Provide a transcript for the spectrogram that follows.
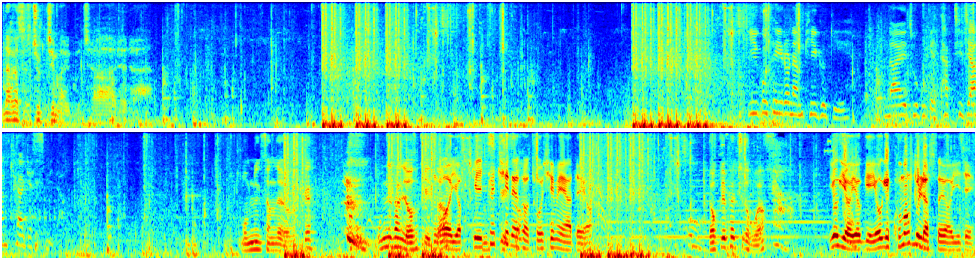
나가서 죽지 말고 잘해라. 이곳에 일어난 비극이 나의 조국에 닥치지 않게 하겠습니다. 옴닉 상자 6개? 옴닉 상자 6개 있어요? 이거 옆길 패치돼서 있어? 조심해야 돼요 옆길 패치가 뭐야? 4, 여기요 여기 여기 구멍 뚫렸어요 이제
